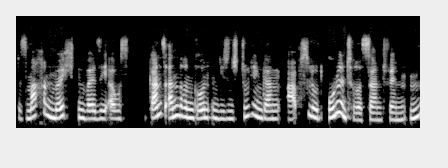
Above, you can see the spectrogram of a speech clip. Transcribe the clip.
das machen möchten, weil sie aus ganz anderen Gründen diesen Studiengang absolut uninteressant finden,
